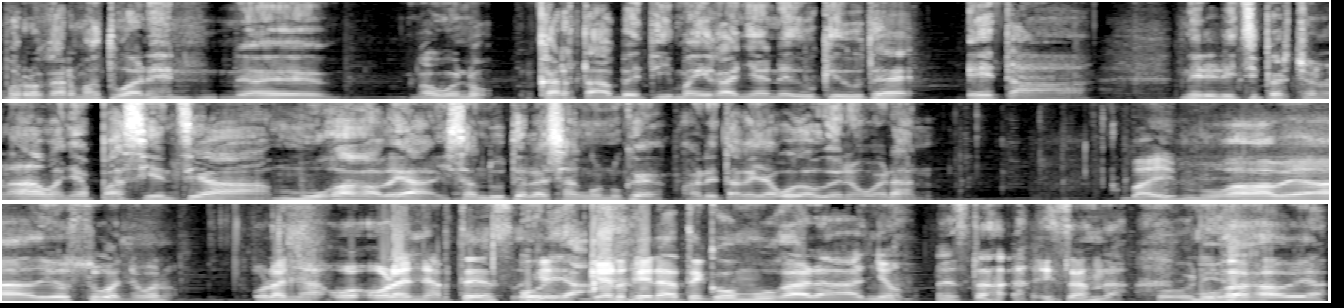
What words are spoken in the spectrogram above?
Borrok armatuaren, e, ba bueno, karta beti mai gainean eduki dute, eta nire iritzi pertsonala baina pazientzia mugagabea izan dutela esango nuke, areta gehiago dauden egoeran. Bai, mugagabea dioztu, baina bueno, orain, orain artez, gergerateko mugara aino, ez da, izan da, mugagabea.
